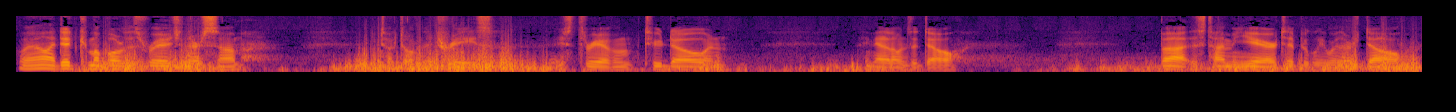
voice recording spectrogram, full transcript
Well, I did come up over this ridge, and there's some tucked over the trees. There's three of them, two doe, and I think that other one's a doe. But this time of year, typically where there's doe,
